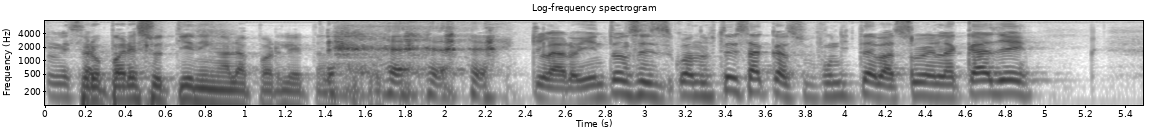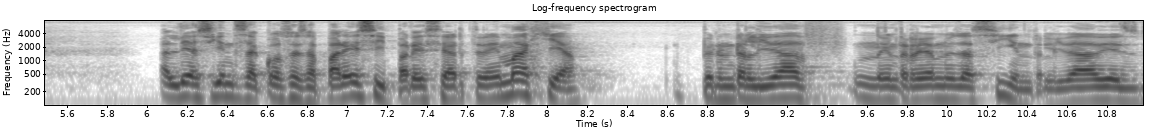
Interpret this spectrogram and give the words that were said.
Pero para eso tienen a la parleta. claro, y entonces cuando usted saca su fundita de basura en la calle, al día siguiente esa cosa desaparece y parece arte de magia. Pero en realidad, en realidad no es así. En realidad es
